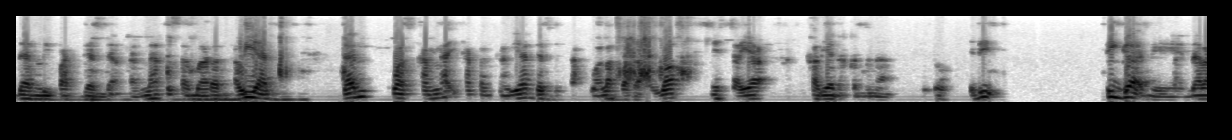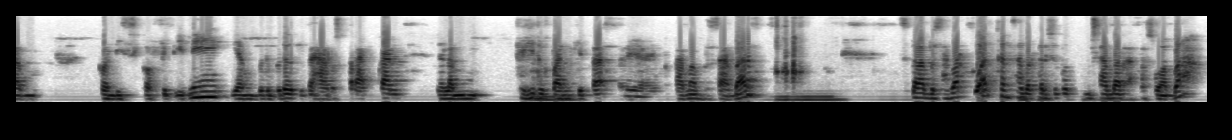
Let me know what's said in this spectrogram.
dan lipat gandakanlah kesabaran kalian. Dan kuatkanlah ikatan kalian dan bertakwalah pada Allah niscaya kalian akan menang. Itu jadi tiga nih dalam kondisi covid ini yang benar-benar kita harus terapkan dalam kehidupan kita ya, yang pertama bersabar setelah bersabar kuatkan sabar tersebut bersabar atas wabah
